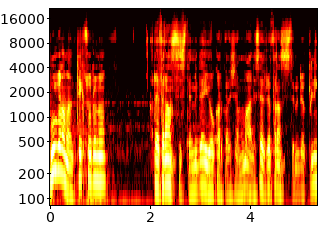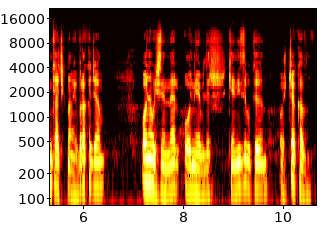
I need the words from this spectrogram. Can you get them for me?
Bu uygulamanın tek sorunu referans sistemi de yok arkadaşlar. Maalesef referans sistemi de yok. Linki açıklamaya bırakacağım. Oynamak isteyenler oynayabilir. Kendinize bakın. Hoşçakalın.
